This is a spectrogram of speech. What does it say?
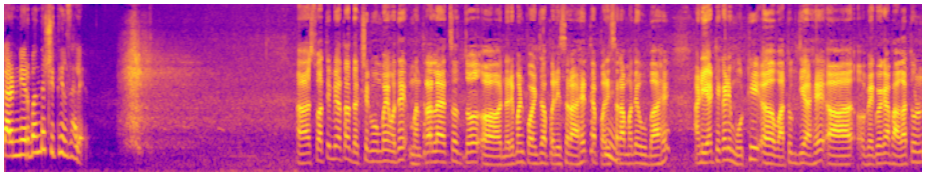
कारण निर्बंध शिथिल झाले. स्वाती मी आता दक्षिण मुंबईमध्ये मंत्रालयाचा जो नरिमन पॉईंटचा परिसर आहे त्या परिसरामध्ये उभा आहे. आणि या ठिकाणी मोठी वाहतूक जी आहे वेगवेगळ्या भागातून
